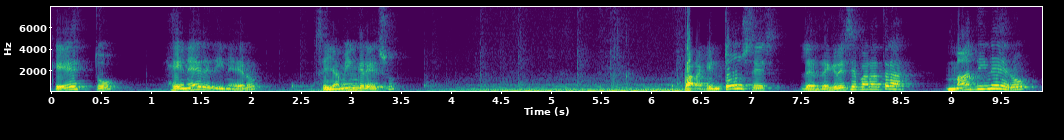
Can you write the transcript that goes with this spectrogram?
que esto genere dinero, se llama ingreso, para que entonces les regrese para atrás más dinero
